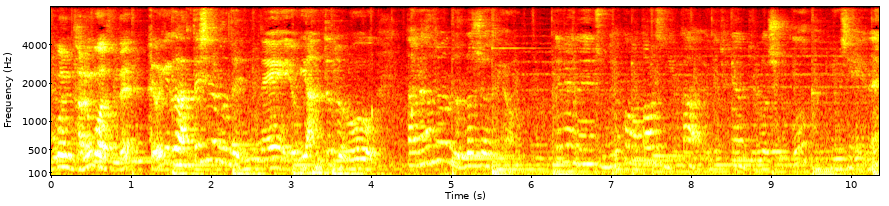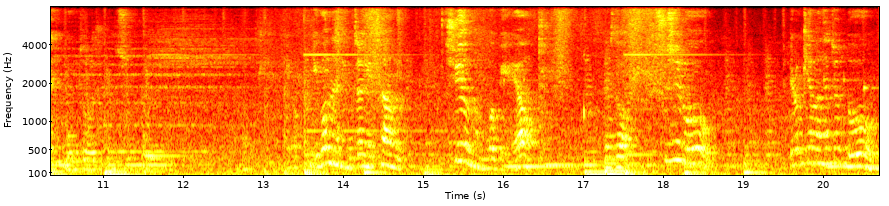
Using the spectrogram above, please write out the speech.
뭐가 좀 다른 거 같은데? 여기가 안 뜨시는 분들 있는데 여기 안 뜨도록 다음에 한손 눌러주셔도 돼요. 뜨면은 좀더 효과가 떨어지니까 여기 최대한 눌러주고 동시에는 몸쪽으로 잡아주고. 이거는 굉장히 참 쉬운 방법이에요. 그래서 수시로 이렇게만 해줘도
